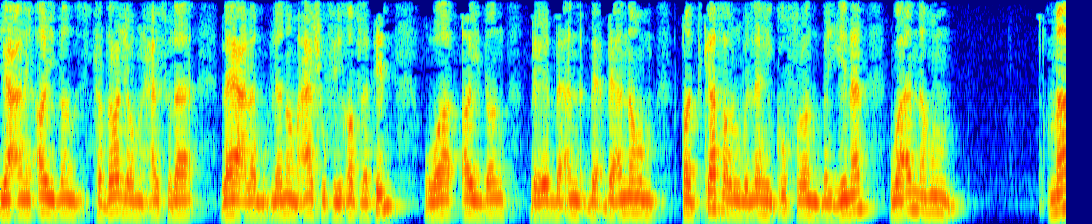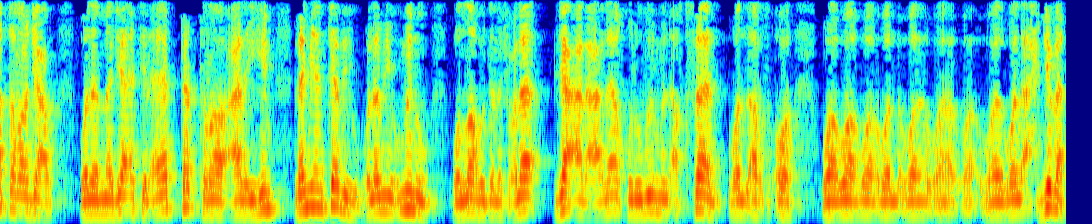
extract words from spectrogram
يعني أيضا استدرجهم من حيث لا لا يعلمون لأنهم عاشوا في غفلة وأيضا بأن بأنهم قد كفروا بالله كفرا بينا وأنهم ما تراجعوا ولما جاءت الآيات تترى عليهم لم ينتبهوا ولم يؤمنوا. والله جل وعلا جعل على قلوبهم الأقفال والأحجبة.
